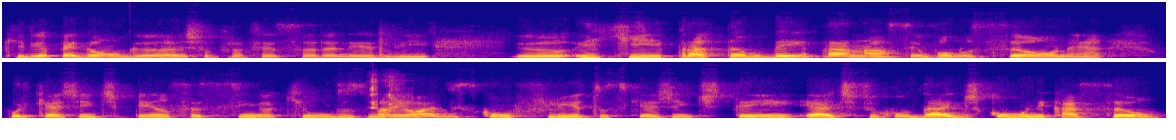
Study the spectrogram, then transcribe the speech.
Queria pegar um gancho, professora Nerli, Uh, e que para também para a nossa evolução, né? Porque a gente pensa assim, aqui um dos maiores conflitos que a gente tem é a dificuldade de comunicação.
